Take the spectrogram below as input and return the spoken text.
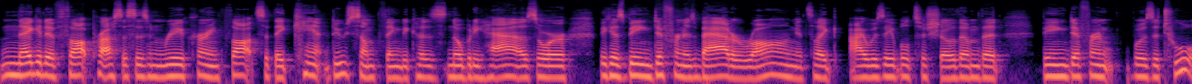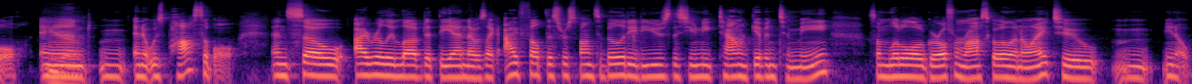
negative thought processes and reoccurring thoughts that they can't do something because nobody has or because being different is bad or wrong. It's like i was able to show them that being different was a tool and yeah. And it was possible and so i really loved at the end i was like i felt this responsibility to use this unique talent given to me some little old girl from roscoe illinois to mm, you know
